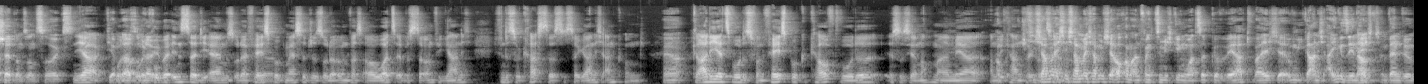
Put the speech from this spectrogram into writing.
Snapchat und so ein Zeugs. Ja, Die haben oder, da so oder über Insta-DMs oder Facebook-Messages oder irgendwas, aber WhatsApp ist da irgendwie gar nicht. Ich finde es so krass, dass das da gar nicht ankommt. Ja. Gerade jetzt, wo das von Facebook gekauft wurde, ist es ja nochmal mehr amerikanischer Ich habe mich, ich hab mich, ich hab mich ja auch am Anfang ziemlich gegen WhatsApp gewehrt, weil ich ja irgendwie gar nicht eingesehen habe, wenn wir,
